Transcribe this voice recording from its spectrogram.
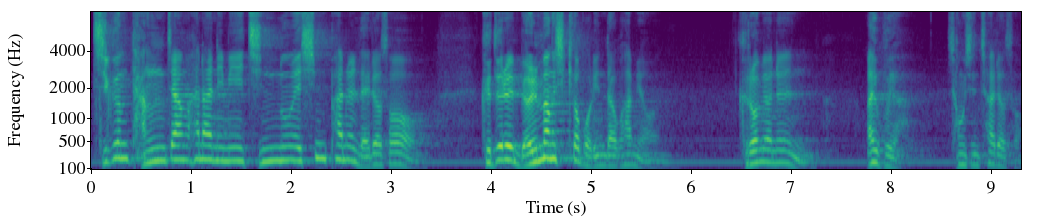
지금 당장 하나님이 진노의 심판을 내려서 그들을 멸망시켜 버린다고 하면 그러면은 아이고야 정신 차려서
